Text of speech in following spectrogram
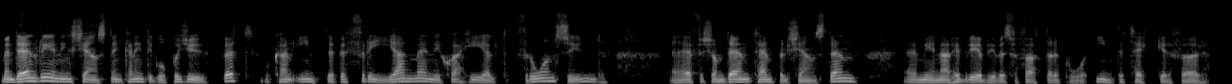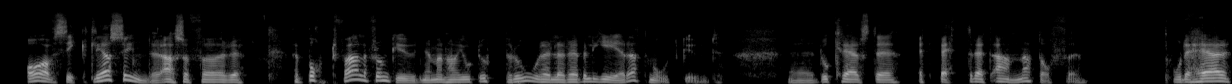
Men den reningstjänsten kan inte gå på djupet och kan inte befria en människa helt från synd. Eh, eftersom den tempeltjänsten, eh, menar Hebreerbrevets författare på, inte täcker för avsiktliga synder, alltså för, för bortfall från Gud när man har gjort uppror eller rebellerat mot Gud. Eh, då krävs det ett bättre, ett annat offer. Och det här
